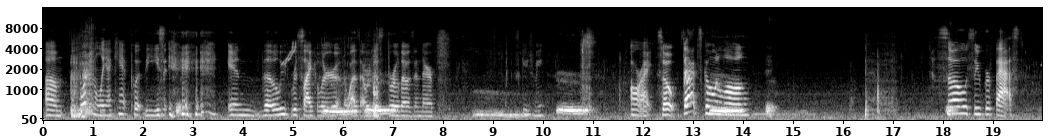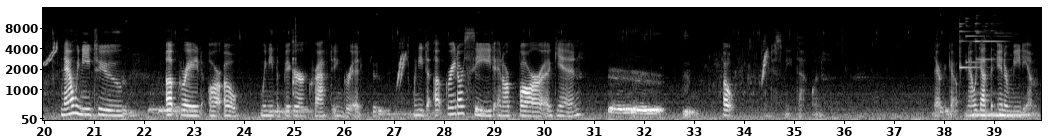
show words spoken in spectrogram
Um, unfortunately, I can't put these in the loot recycler, otherwise I would just throw those in there. Excuse me. Alright, so that's going along so super fast. Now we need to upgrade our, oh, we need the bigger crafting grid. We need to upgrade our seed and our bar again. Oh, I just need that one. There we go. Now we got the intermedium.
